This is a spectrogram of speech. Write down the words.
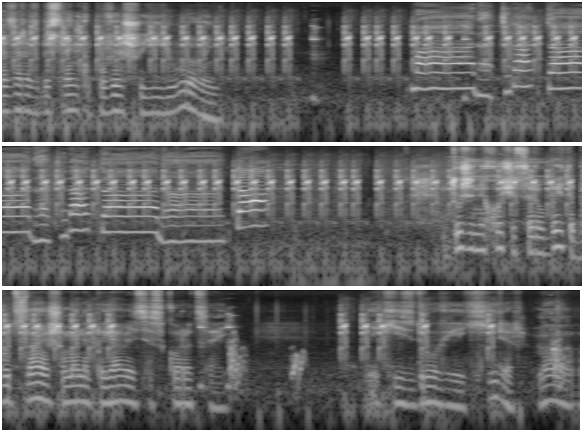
Я зараз бистренько повишу її уровень. Дуже не хочу це робити, бо знаю, що в мене появиться скоро цей. Якийсь другий хілер, ну.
